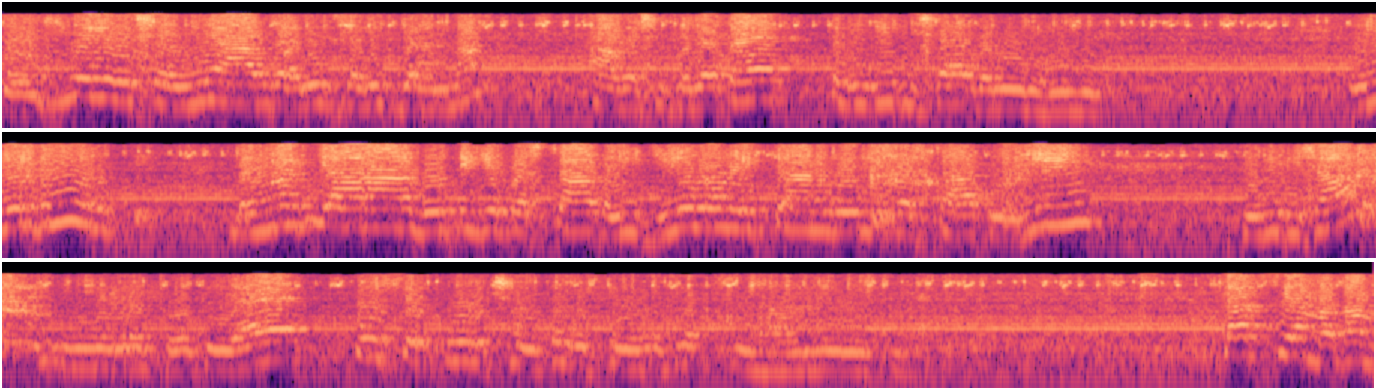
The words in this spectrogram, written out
तो उसमें विषय में आपको अधिक से अधिक जानना आवश्यक हो जाता है तो विधि दिशा बनी रहेगी। निर्भ नहीं हो सकती ब्रह्म ज्ञानानुभूति के पश्चात ही, जीवन नित्यानुभूति के पश्चात ही विधि दिशा निवृत्त होती है तो उससे पूर्व क्षण तक उसकी संभावना नहीं होती। है सत्य मतम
